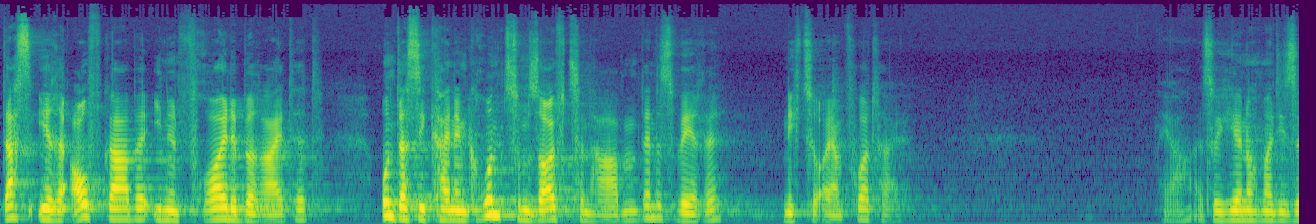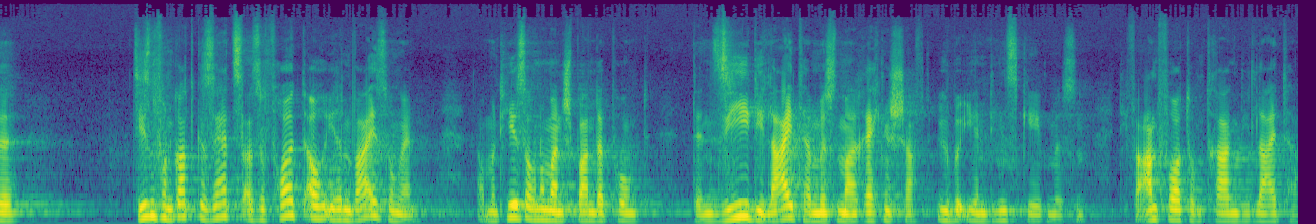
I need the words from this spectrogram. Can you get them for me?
dass ihre Aufgabe ihnen Freude bereitet und dass sie keinen Grund zum Seufzen haben, denn es wäre nicht zu eurem Vorteil. Ja, also hier nochmal diese, sie sind von Gott gesetzt, also folgt auch ihren Weisungen. Und hier ist auch nochmal ein spannender Punkt. Denn sie, die Leiter, müssen mal Rechenschaft über ihren Dienst geben müssen. Die Verantwortung tragen die Leiter.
